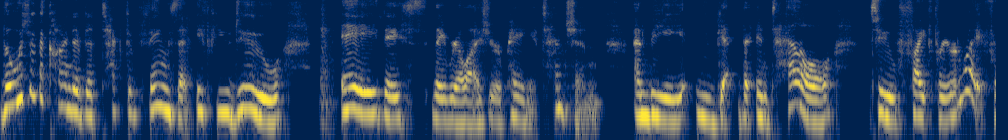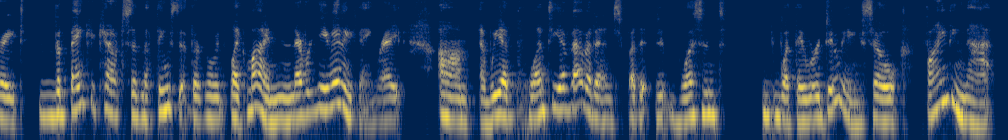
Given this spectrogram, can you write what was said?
Those are the kind of detective things that if you do, A, they they realize you're paying attention, and B, you get the intel to fight for your life, right? The bank accounts and the things that they're going, like mine, never gave anything, right? Um, and we had plenty of evidence, but it, it wasn't what they were doing. So finding that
